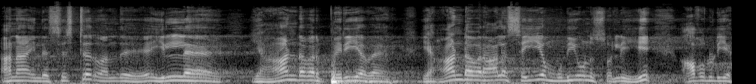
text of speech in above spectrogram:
ஆனால் இந்த சிஸ்டர் வந்து இல்லை என் ஆண்டவர் பெரியவர். என் ஆண்டவரால் செய்ய முடியும்னு சொல்லி அவருடைய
